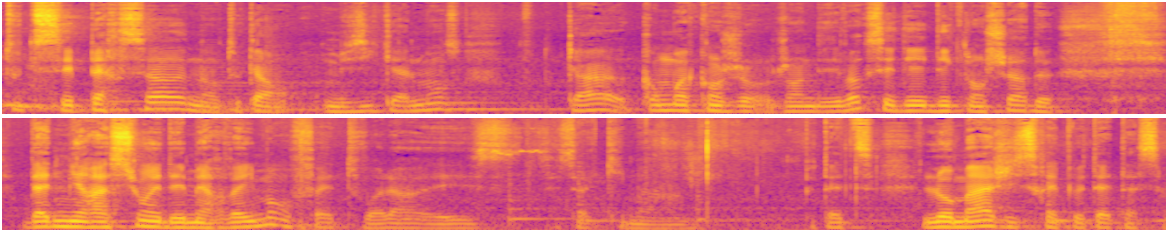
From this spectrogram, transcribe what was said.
toutes ces personnes, en tout cas musicalement, en tout cas, comme moi quand j'en évoque, c'est des déclencheurs de, d'admiration et d'émerveillement en fait. Voilà, et c'est ça qui m'a. Peut-être. L'hommage, il serait peut-être à ça.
